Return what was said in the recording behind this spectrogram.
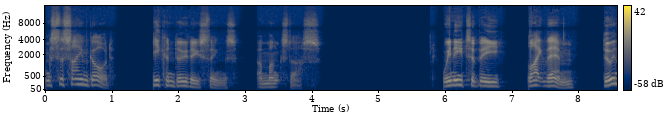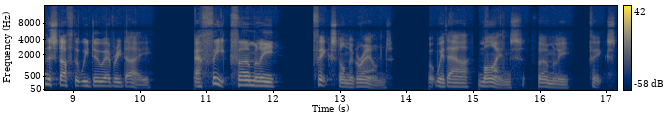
It's the same God. He can do these things amongst us. We need to be like them, doing the stuff that we do every day, our feet firmly fixed on the ground, but with our minds firmly fixed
